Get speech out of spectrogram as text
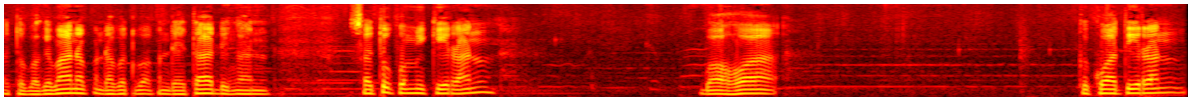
atau bagaimana pendapat Pak Pendeta dengan satu pemikiran bahwa kekhawatiran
